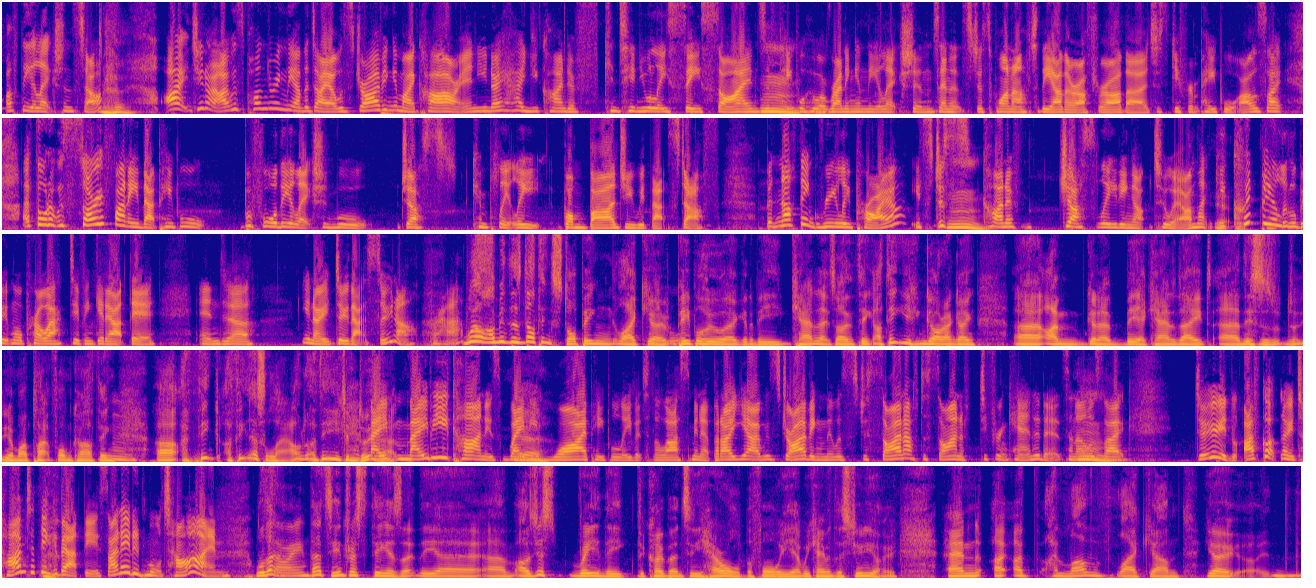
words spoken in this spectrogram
Of the election stuff, I do you know I was pondering the other day. I was driving in my car, and you know how you kind of continually see signs Mm. of people who are running in the elections, and it's just one after the other after other, just different people. I was like, I thought it was so funny that people before the election will just completely bombard you with that stuff, but nothing really prior. It's just Mm. kind of just leading up to it. I'm like, you could be a little bit more proactive and get out there and, uh, you know, do that sooner, perhaps. Well, I mean, there's nothing stopping like you know People. people who are going to be candidates. I think I think you can go around going, uh, "I'm going to be a candidate. Uh, this is you know my platform of thing." Uh, I think I think that's allowed. I think you can do Maybe, that. maybe you can't is maybe Yeah. why people leave it to the last minute. But I yeah, I was driving and there was just sign after sign of different candidates and I was Hmm. like dude, I've got no time to think about this. I needed more time. Well, that, So- that's the interesting thing is that the uh, um, I was just reading the the Cockburn City Herald before we uh, we came into the studio, and I I, I love like um, you know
